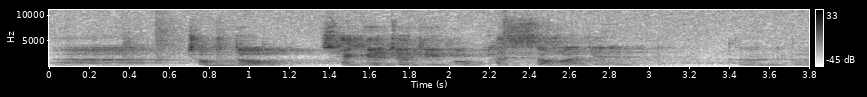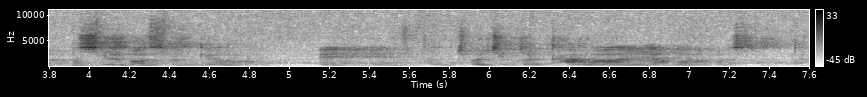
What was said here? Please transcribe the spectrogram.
어, 좀더 체계적이고 활성화된 그런 그 실버 선교회의 어떤 조직을 강화하려고 하고 있습니다.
